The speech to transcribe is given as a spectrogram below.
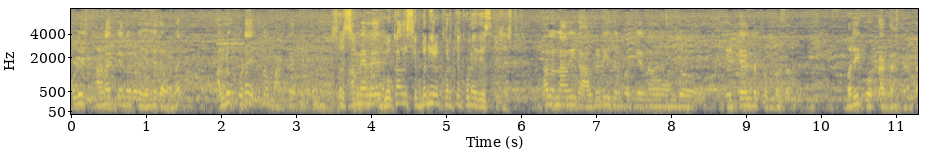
ಪೊಲೀಸ್ ಠಾಣಾ ಕೇಂದ್ರಗಳು ಎಲ್ಲಿದ್ದಾವಲ್ಲ ಅಲ್ಲೂ ಕೂಡ ಇದನ್ನು ಮಾಡ್ತಾ ಇದ್ದೀವಿ. ಸರ್ ಆಮೇಲೆ ಗೋಕಾಲ ಸಿಬ್ಬಂದಿಗಳ ಕೊರತೆ ಕೂಡ ಇದೆ ಸರ್ ಜಾಸ್ತಿ. ಅಲ್ಲ ನಾವೀಗ ಆಲ್ರೆಡಿ ಇದ್ರ ಬಗ್ಗೆ ನಾವು ಒಂದು ಡೀಟೇಲ್ಡ್ ಪ್ರಪೋಸಲ್ ಬರೀ ಗೋಕಾಕ್ ಅಷ್ಟೇ ಅಲ್ಲ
